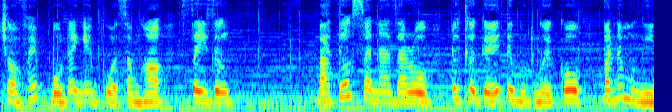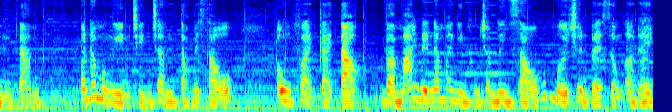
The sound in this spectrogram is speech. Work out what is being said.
cho phép bốn anh em của dòng họ xây dựng. Bá tước Sanazaro được thừa kế từ một người cô vào năm 18 vào năm 1986. Ông phải cải tạo và mãi đến năm 2006 mới chuyển về sống ở đây.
